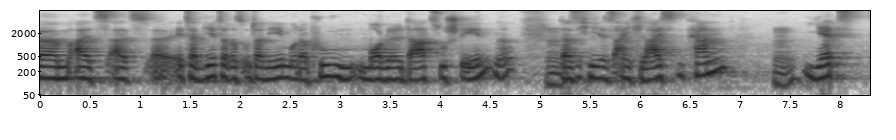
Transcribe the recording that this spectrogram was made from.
ähm, als, als äh, etablierteres Unternehmen oder Proven Model dazustehen, ne? Hm. dass ich mir das eigentlich leisten kann, hm. jetzt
